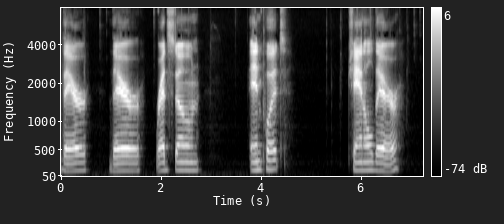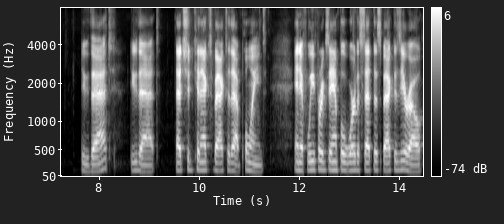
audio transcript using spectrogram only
There. There. Redstone. Input channel there. Do that. Do that. That should connect back to that point. And if we, for example, were to set this back to zero,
